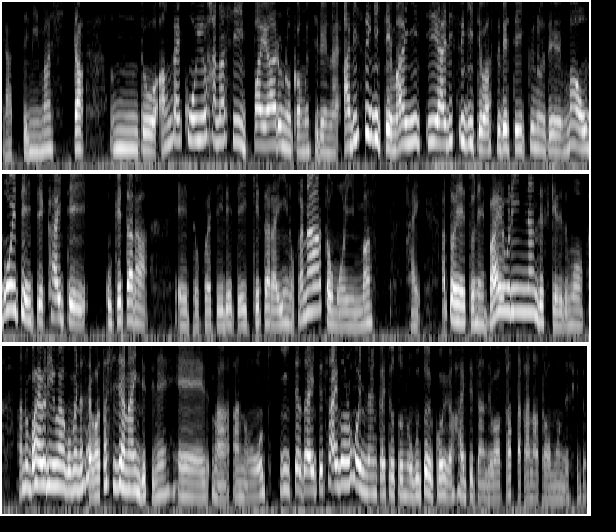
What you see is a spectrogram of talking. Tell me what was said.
やってみました。うんと案外こういう話いっぱいあるのかもしれない。ありすぎて毎日ありすぎて忘れていくのでまあ覚えていて書いておけたらえーとこうやって入れていけたらいいのかなと思います。はい、あと,、えーとね、バイオリンなんですけれどもあのバイオリンはごめんなさい私じゃないんですね、えー、まあ、あのお聞きいただいて最後の方になんかちょっとのぶとい声が入ってたんで分かったかなとは思うんですけど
